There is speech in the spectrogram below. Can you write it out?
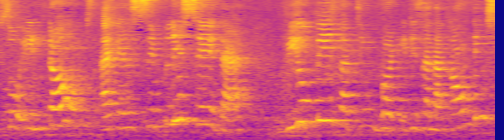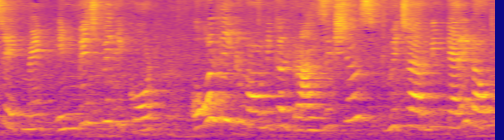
So in terms, I can simply say that BOP is nothing but it is an accounting statement in which we record all the economical transactions which are being carried out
